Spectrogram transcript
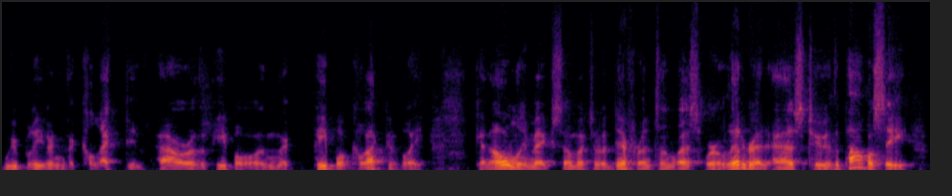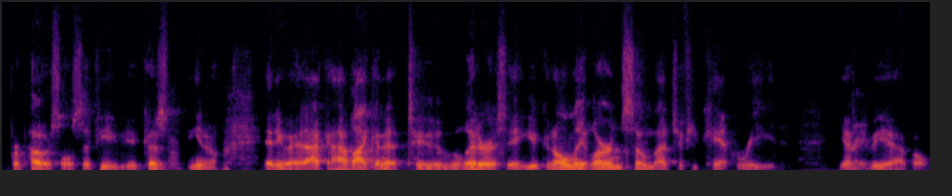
we believe in the collective power of the people and the people collectively can only make so much of a difference unless we're literate as to the policy proposals. If you, because, you know, anyway, I, I, liken it to literacy. You can only learn so much if you can't read. You have right. to be able,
